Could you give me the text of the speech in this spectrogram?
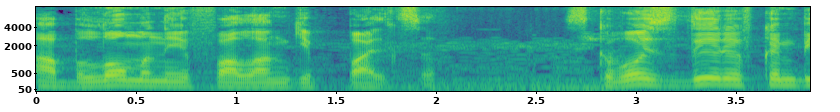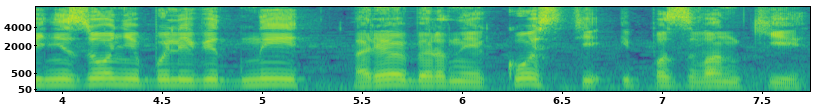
обломанные фаланги пальцев. Сквозь дыры в комбинезоне были видны реберные кости и позвонки,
